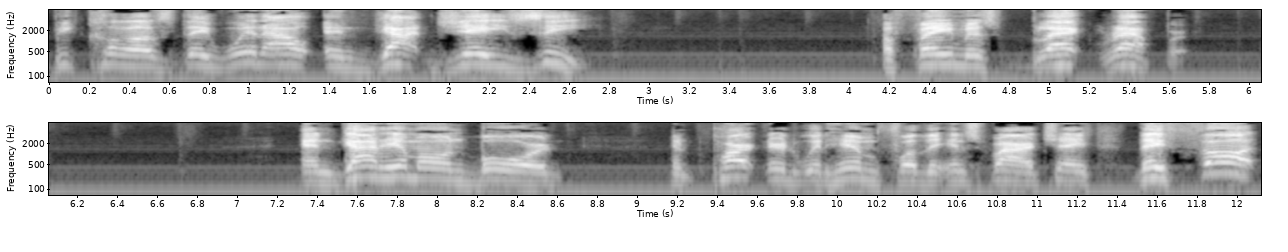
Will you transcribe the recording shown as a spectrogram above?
because they went out and got Jay Z, a famous black rapper, and got him on board and partnered with him for the Inspire Change. They thought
